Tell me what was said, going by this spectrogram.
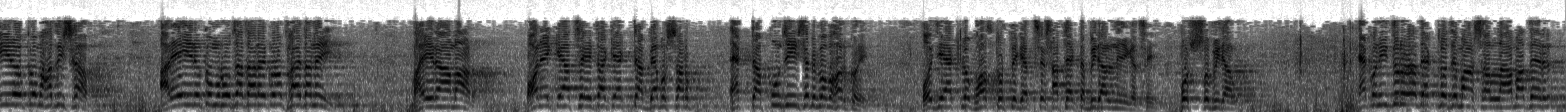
এইরকম হাজি সাহেব, আর এইরকম রোজাদারের কোনো ফায়দা নেই। ভাইরা আমার, অনেকে আছে এটাকে একটা ব্যবসার, একটা পুঁজি হিসেবে ব্যবহার করে। ওই যে এক লোক হজ করতে গেছে, সাথে একটা বিড়াল নিয়ে গেছে, পোষ্য বিড়াল। এখন ইঁদুরেরা দেখল যে মাশাল্লাহ আমাদের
